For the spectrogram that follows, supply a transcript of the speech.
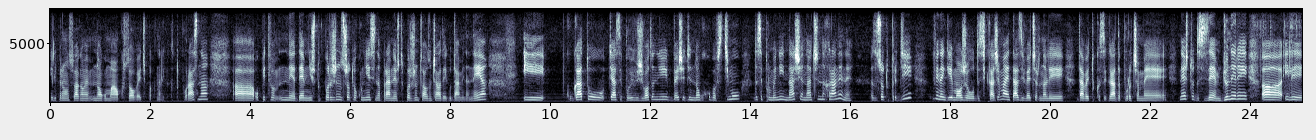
или примерно слагаме много малко сол вече пък, нали, като порасна. А, опитвам, не ядем нищо пържено, защото ако ние си направим нещо пържено, това означава да и го дам и на нея. И когато тя се появи в живота ни, беше един много хубав стимул да се промени и нашия начин на хранене. Защото преди винаги е можело да си кажем, ай тази вечер, нали, давай тук сега да поръчаме нещо, да си вземем дюнери а, или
